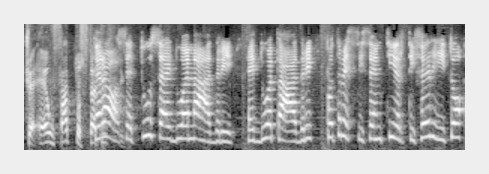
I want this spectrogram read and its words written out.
cioè è un fatto statistico. Però se tu sei due madri e due padri potresti sentirti ferito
